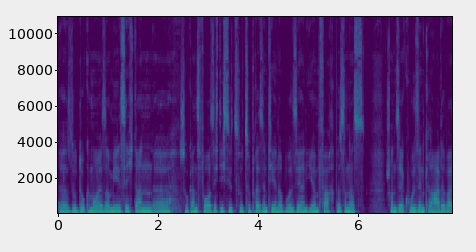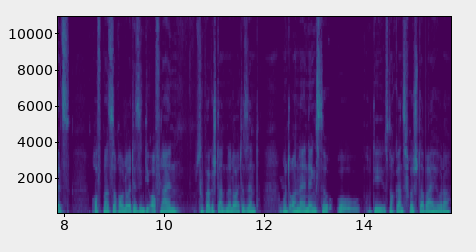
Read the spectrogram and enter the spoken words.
äh, so Duckmäusermäßig dann äh, so ganz vorsichtig sie zu, zu präsentieren, obwohl sie ja in ihrem Fach besonders schon sehr cool sind, gerade weil es oftmals doch auch Leute sind, die offline super gestandene Leute sind ja. und online denkst du, oh, die ist noch ganz frisch dabei oder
